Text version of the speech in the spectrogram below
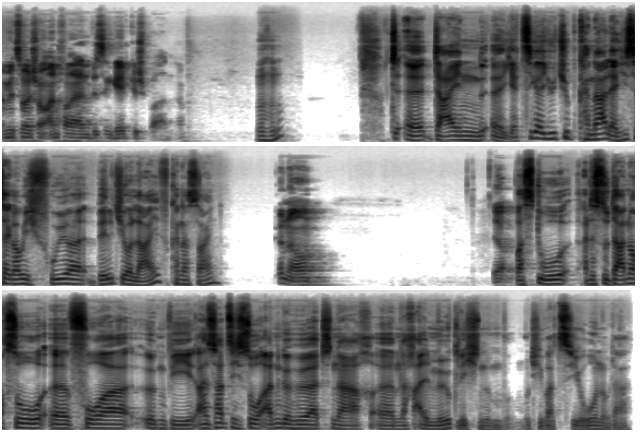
haben wir zum Beispiel am Anfang ein bisschen Geld gespart. Ne? Mhm. Und, äh, dein äh, jetziger YouTube-Kanal, der hieß ja, glaube ich, früher Build Your Life, kann das sein? Genau. Ja. Was du, hattest du da noch so äh, vor irgendwie, also es hat sich so angehört nach, ähm, nach allen möglichen Motivation oder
